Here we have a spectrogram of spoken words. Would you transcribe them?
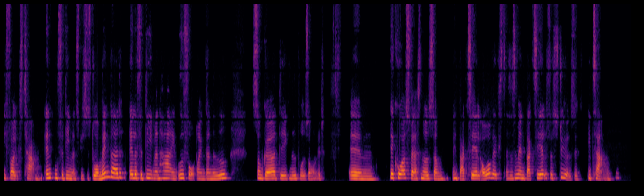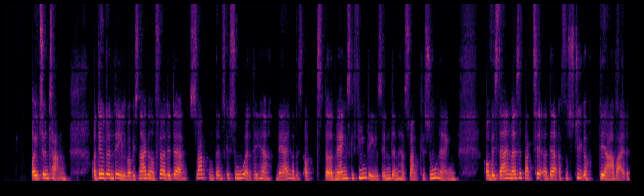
i folks tarm. Enten fordi man spiser store mængder af det, eller fordi man har en udfordring dernede, som gør, at det ikke nedbrydes ordentligt. Øhm, det kunne også være sådan noget som en bakteriel overvækst, altså simpelthen en bakteriel forstyrrelse i tarmen og i tyndtarmen. Og det er jo den del, hvor vi snakkede om før, det der svampen, den skal suge alt det her næring, og, det, og, og næringen skal findeles, inden den her svamp kan suge næringen. Og hvis der er en masse bakterier der, der forstyrrer det arbejde,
